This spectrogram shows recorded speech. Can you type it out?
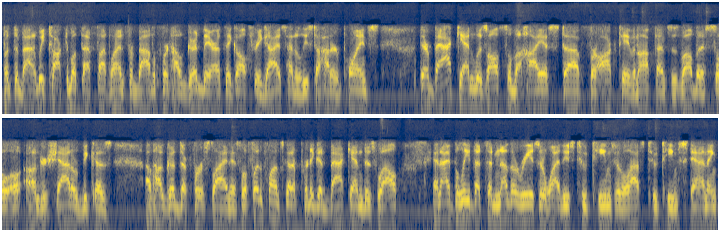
But the we talked about that front line for Battleford, how good they are. I think all three guys had at least 100 points. Their back end was also the highest uh, for Octave and offense as well, but it's so undershadowed because of how good their first line is. Well, Flin Flon's got a pretty good back end as well, and I believe that's another reason why these two teams are the last two teams standing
